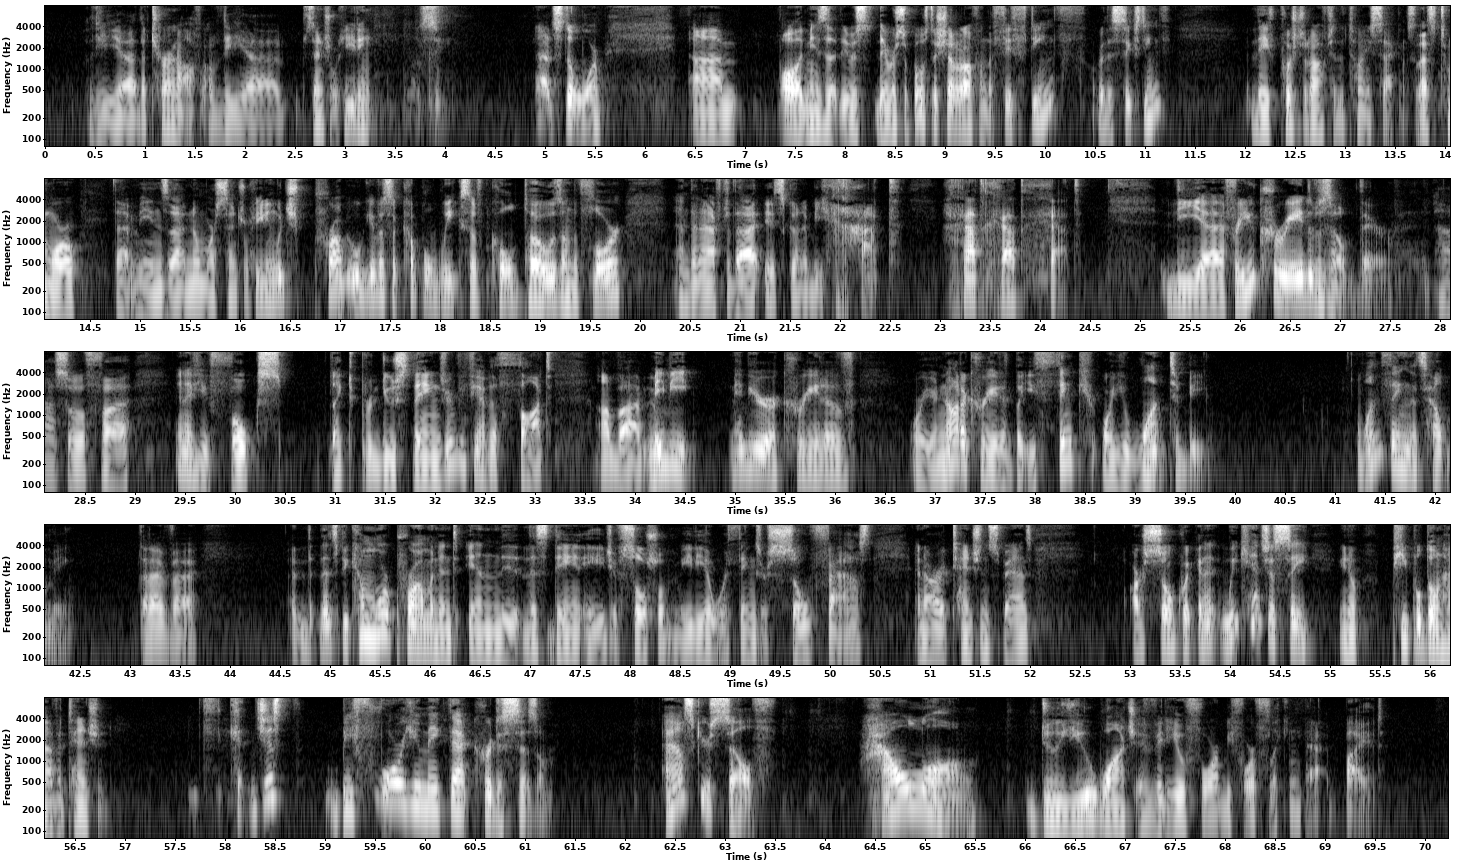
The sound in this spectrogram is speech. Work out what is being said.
the uh, the turnoff of the uh, central heating. Let's see, uh, it's still warm. Um, all that means that it was they were supposed to shut it off on the 15th or the 16th. They've pushed it off to the 22nd, so that's tomorrow. That means uh, no more central heating, which probably will give us a couple weeks of cold toes on the floor, and then after that, it's going to be hot, hot, hot, hot. The uh, for you creatives out there, uh, so if uh, any of you folks like to produce things, or if you have the thought of uh, maybe maybe you're a creative or you're not a creative, but you think or you want to be. One thing that's helped me that I've uh, that's become more prominent in the, this day and age of social media where things are so fast and our attention spans are so quick and it, we can't just say you know people don't have attention just before you make that criticism, ask yourself how long do you watch a video for before flicking by it?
